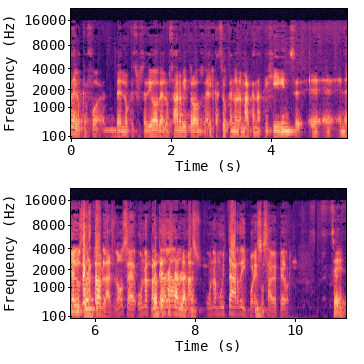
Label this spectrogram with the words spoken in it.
de lo que fue, de lo que sucedió de los árbitros, el castigo que no le marcan a T. Higgins eh, eh, en el que los deja tablas, ¿no? O sea, una para cada lado, una muy tarde y por eso sabe peor. Sí,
